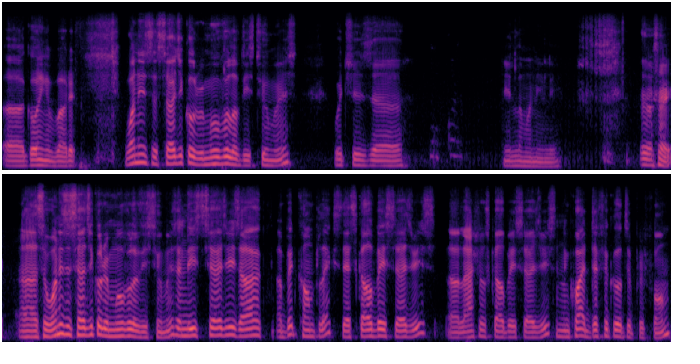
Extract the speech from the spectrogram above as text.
uh, going about it. One is the surgical removal of these tumors, which is uh, Oh, sorry. Uh, so one is the surgical removal of these tumors, and these surgeries are a bit complex. They're skull-based surgeries, uh, lateral skull-based surgeries, and quite difficult to perform.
